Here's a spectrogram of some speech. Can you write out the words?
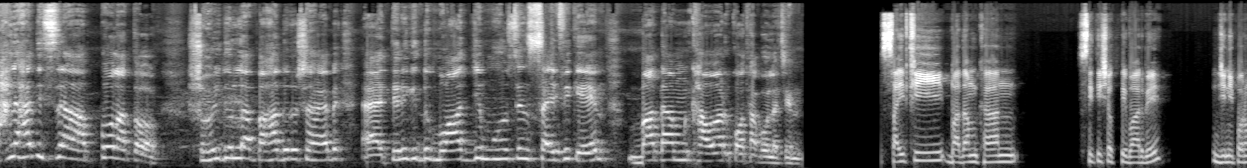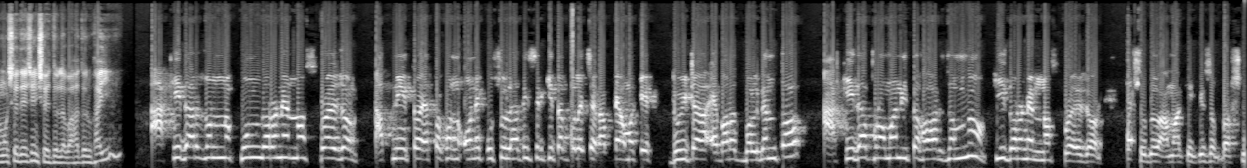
আহলে হাদিসরা পলাতক। শহীদুল্লাহ বাহাদুর সাহেব তিনি কিন্তু মোয়াজ্জিম হোসেন সাইফিকে বাদাম খাওয়ার কথা বলেছেন। সাইফি বাদাম খান স্মৃতিশক্তি বাড়বে যিনি পরামর্শ দিয়েছেন শহীদুল্লাহ বাহাদুর ভাই। আকিদার জন্য কোন ধরনের নস প্রয়োজন? আপনি তো এতক্ষণ অনেক উসুল হাদিসের কিতাব বলেছেন আপনি আমাকে দুইটা এবারত বলবেন তো? আকিদা প্রমাণিত হওয়ার জন্য কি ধরনের নস প্রয়োজন? শুধু আমাকে কিছু প্রশ্ন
